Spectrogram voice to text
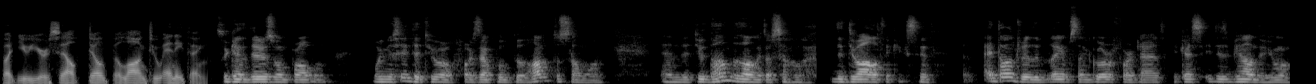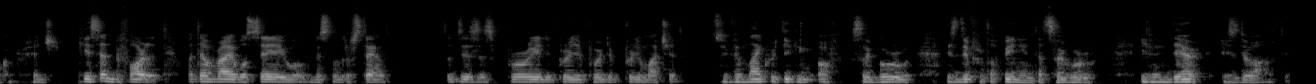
but you yourself don't belong to anything. So again, there is one problem. When you say that you, are, for example, belong to someone, and that you don't belong to someone, the duality kicks in. I don't really blame Sadhguru for that, because it is beyond the human comprehension. He said before that whatever I will say you will misunderstand. So this is pretty, pretty, pretty, pretty much it. So even my critiquing of Sadhguru is different opinion than Sadhguru. Even there is duality.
